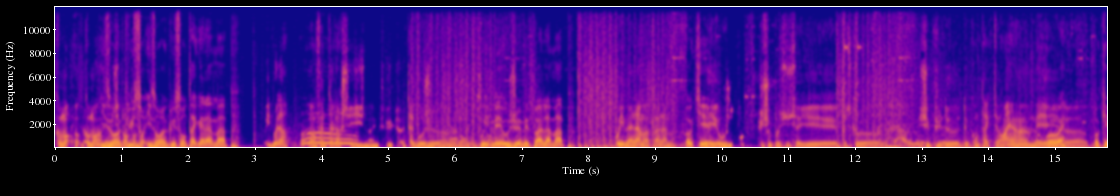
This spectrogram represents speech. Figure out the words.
Comment, comment Ils ont, inclus son, ils ont inclus son tag à la map. Oui, voilà. Enfin, tout à l'heure, je t'ai dit, ils ont inclus le tag au jeu. hein, bon. Oui, mais au jeu, mais pas à la map. Oui, mais là, ma pas la main. Ok. Et au je sais pas si ça y est, parce que j'ai plus de, de contact, rien. hein, mais Ouais, ouais. euh, Ok.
